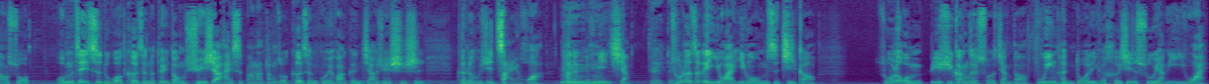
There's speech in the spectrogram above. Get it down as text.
到说，我们这一次如果课程的推动，学校还是把它当做课程规划跟教学实施，可能会去窄化它的一个面向。对，除了这个以外，因为我们是技高，除了我们必须刚才所讲到福音很多的一个核心素养以外，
